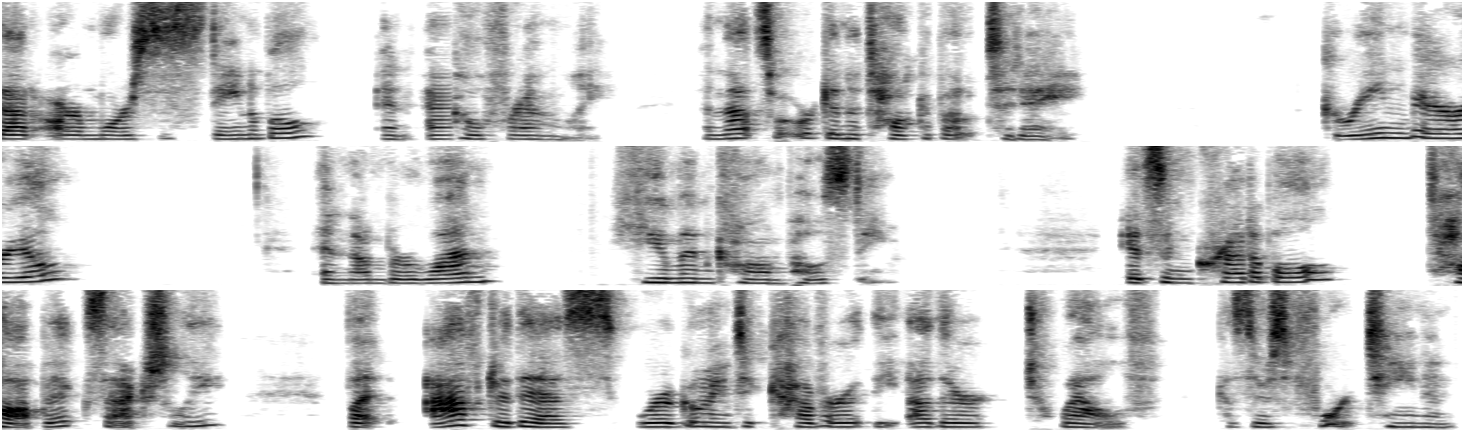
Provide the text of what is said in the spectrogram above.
that are more sustainable and eco friendly. And that's what we're going to talk about today green burial, and number one, human composting. It's incredible topics, actually, but after this, we're going to cover the other 12 because there's 14 in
